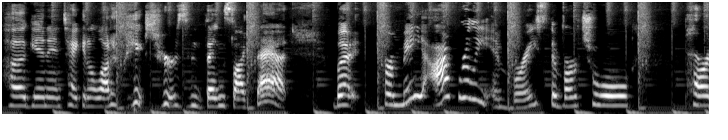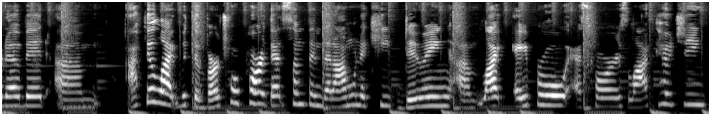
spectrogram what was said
hugging and taking a lot of pictures and things like that but for me i've really embraced the virtual part of it um, i feel like with the virtual part that's something that i want to keep doing um, like april as far as life coaching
